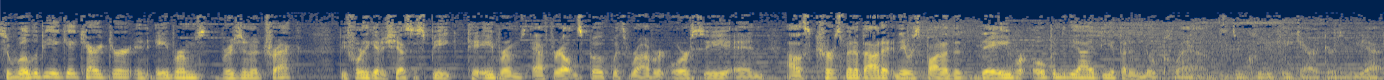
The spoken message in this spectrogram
So will there be a gay character in Abrams' version of Trek? Before they get a chance to speak to Abrams, AfterElton spoke with Robert Orci and Alex Kurtzman about it, and they responded that they were open to the idea, but had no plans to include gay character as of yet.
